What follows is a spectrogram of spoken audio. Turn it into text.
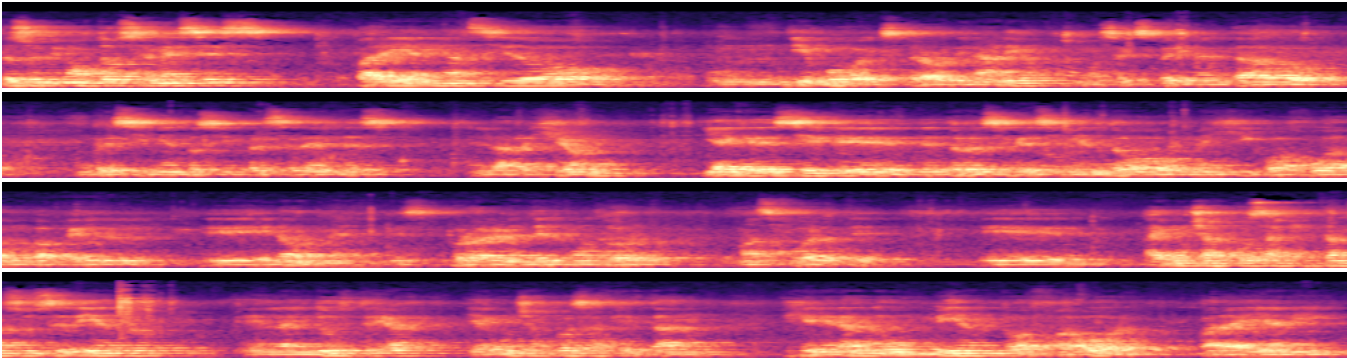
Los últimos 12 meses para A&E han sido un tiempo extraordinario. Hemos experimentado un crecimiento sin precedentes en la región y hay que decir que dentro de ese crecimiento México ha jugado un papel eh, enorme, es probablemente el motor más fuerte. Eh, hay muchas cosas que están sucediendo en la industria y hay muchas cosas que están generando un viento a favor para A&E.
